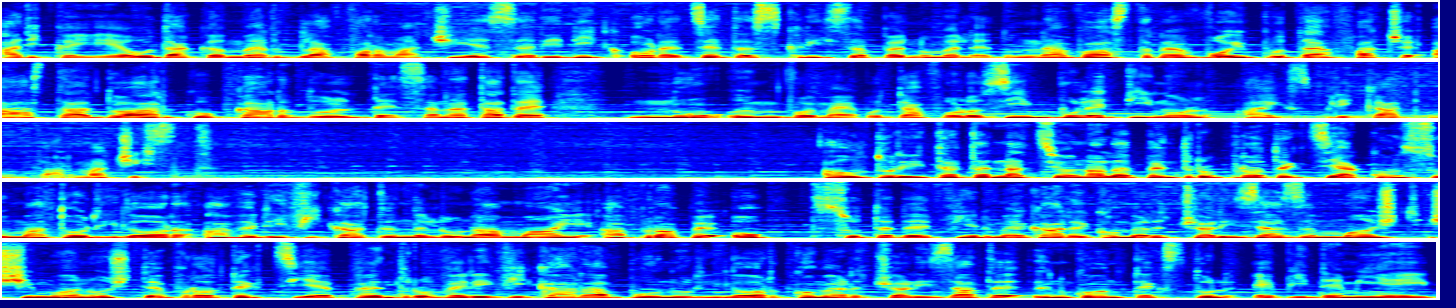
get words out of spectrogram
adică eu, dacă merg la farmacie să ridic o rețetă scrisă pe numele dumneavoastră, voi putea face asta doar cu cardul de sănătate, nu îmi voi mai putea folosi buletinul a explicat un farmacist. Autoritatea Națională pentru Protecția Consumatorilor a verificat în luna mai aproape 800 de firme care comercializează măști și mănuși de protecție pentru verificarea bunurilor comercializate în contextul epidemiei.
